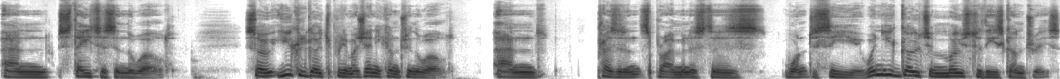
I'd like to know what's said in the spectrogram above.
and status in the world? So you could go to pretty much any country in the world and presidents, prime ministers want to see you. When you go to most of these countries,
